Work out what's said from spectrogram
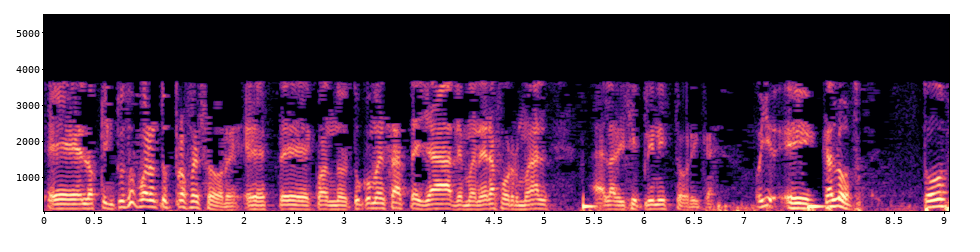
Eh, los que incluso fueron tus profesores, este, cuando tú comenzaste ya de manera formal a la disciplina histórica. Oye, eh, Carlos, todos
